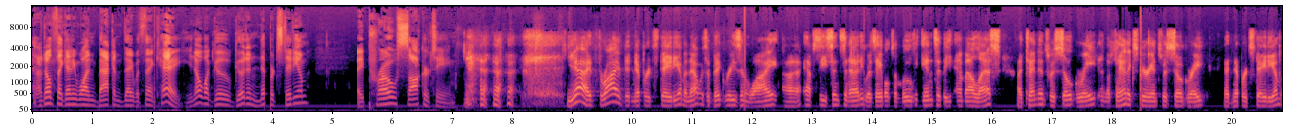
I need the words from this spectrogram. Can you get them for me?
And I don't think anyone back in the day would think, hey, you know what go good in Nippert Stadium? A pro soccer team. yeah, it thrived at Nippert Stadium, and that was a big reason why uh, FC Cincinnati was able to move into the MLS. Attendance was so great, and the fan experience was so great at Nippert Stadium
